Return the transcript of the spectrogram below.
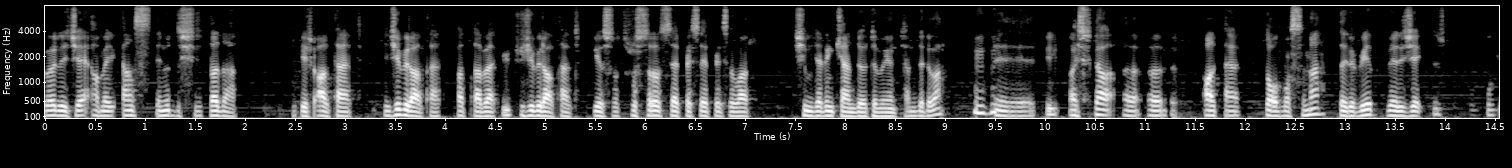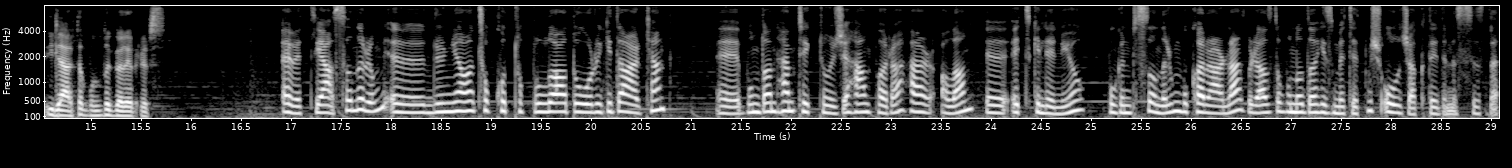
böylece Amerikan sistemi dışında da bir alternatif, ikinci bir alternatif, hatta belki üçüncü bir alternatif biliyorsunuz. Rusların SPSP'si var. Çinlerin kendi ödeme yöntemleri var. Ee, bir başka e, e, alternatif olmasına sebebiyet verecektir. Bu, ileride bunu da görebiliriz. Evet ya sanırım e, dünya çok kutupluluğa doğru giderken bundan hem teknoloji hem para her alan e, etkileniyor. Bugün sanırım bu kararlar biraz da buna da hizmet etmiş olacak dediniz siz de.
